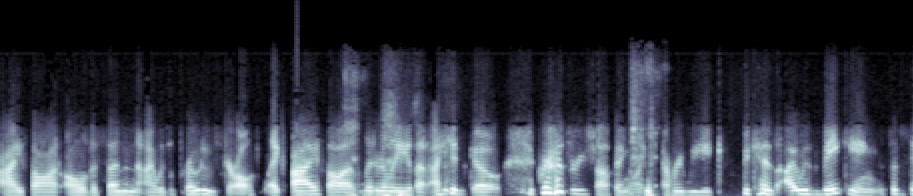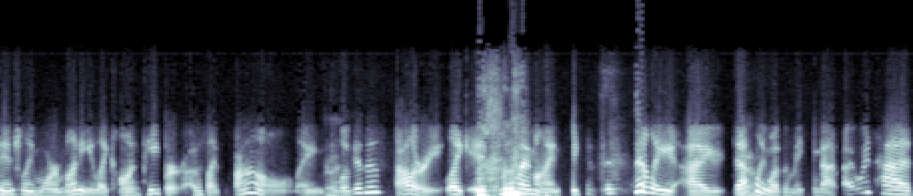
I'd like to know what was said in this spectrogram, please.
I thought all of a sudden I was a produce girl. Like I thought literally that I could go grocery shopping like every week because I was making substantially more money, like on paper. I was like, wow, like Right. look at this salary. Like it blew my mind because really I definitely wasn't making that. I always had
